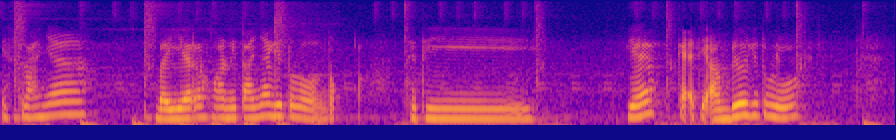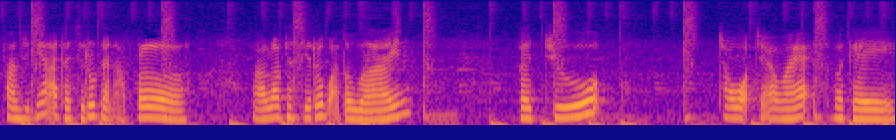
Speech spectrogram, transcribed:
istilahnya bayar wanitanya gitu loh untuk jadi ya kayak diambil gitu loh selanjutnya ada jeruk dan apel. Lalu ada sirup atau wine baju cowok cewek sebagai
